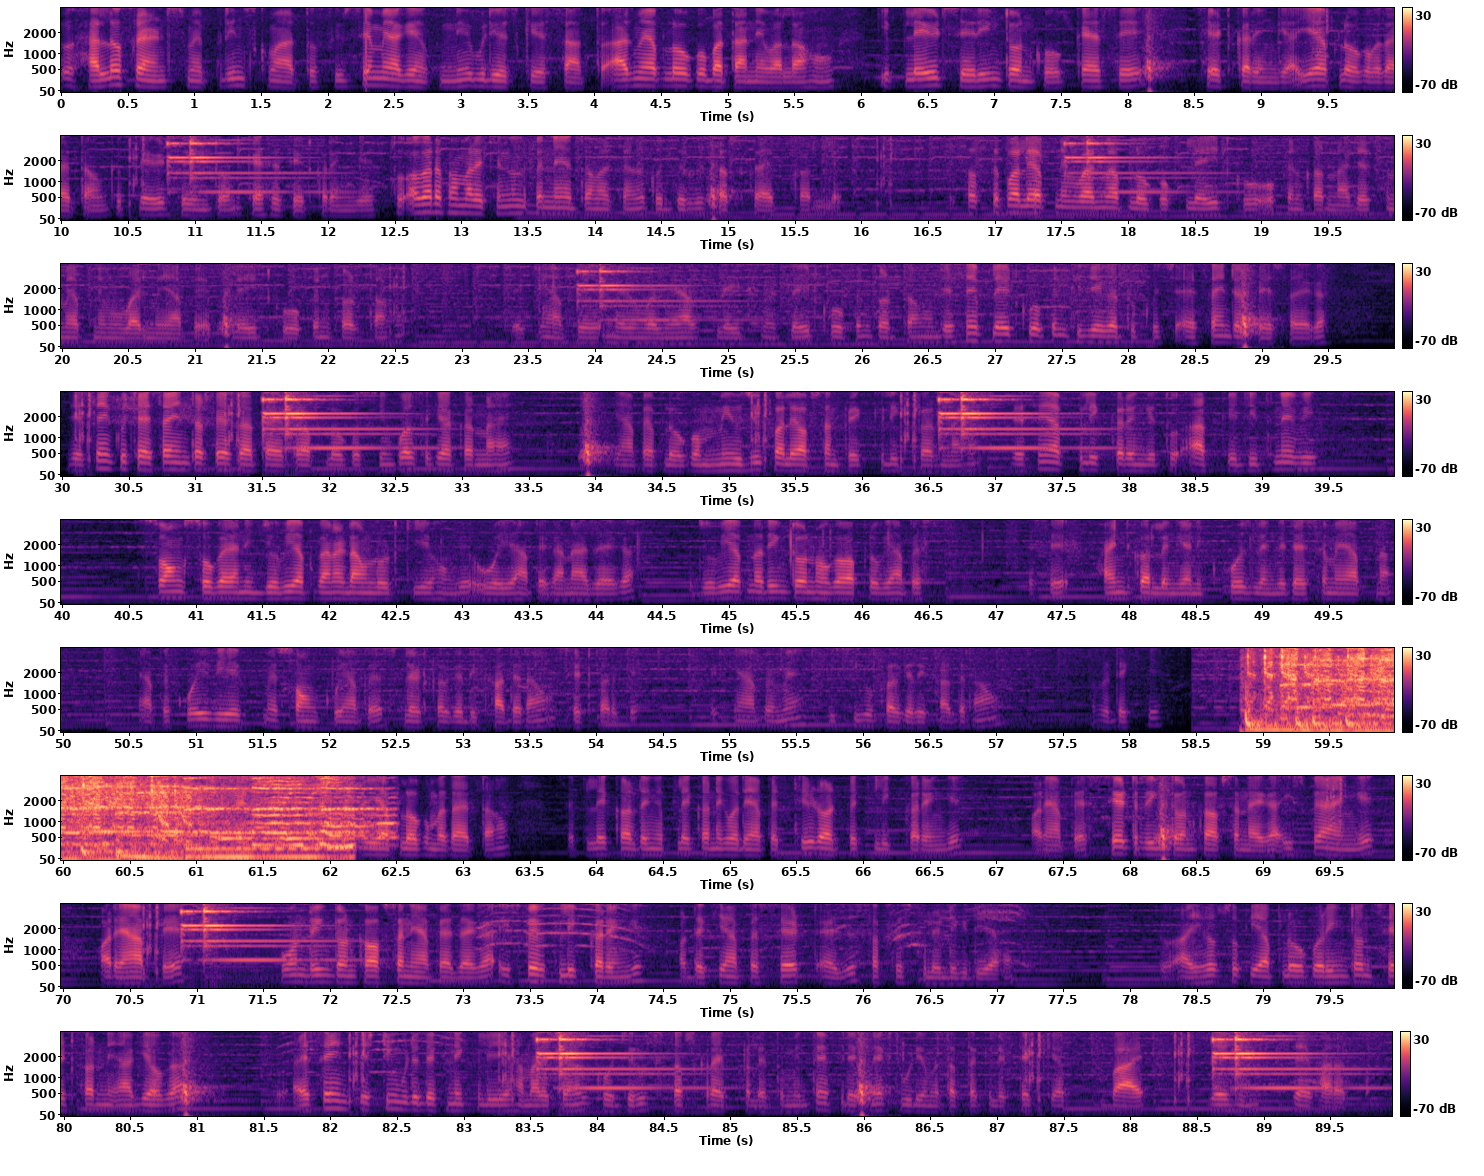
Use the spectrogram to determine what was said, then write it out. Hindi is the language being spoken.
तो हेलो फ्रेंड्स, मैं प्रिंस कुमार तो फिर से मैं आ गया हूँ न्यू वीडियोज़ के साथ। तो आज मैं आप लोगों को बताने वाला हूँ कि प्लेट से रिंग टोन को कैसे सेट करेंगे। ये आप लोगों को बता देता हूँ कि प्लेट से रिंग टोन कैसे सेट करेंगे। तो अगर आप हमारे चैनल पर नए हैं तो हमारे चैनल को ज़रूर सब्सक्राइब कर ले। तो सबसे पहले अपने मोबाइल में आप लोगों को प्लेट को ओपन करना है। जैसे मैं अपने मोबाइल में यहाँ पे प्लेट को ओपन करता हूँ। देखिए यहाँ पे मेरे मोबाइल में यहाँ प्लेट में प्लेट को ओपन करता हूँ। जैसे प्लेट को ओपन कीजिएगा तो कुछ ऐसा इंटरफेस आएगा। जैसे ही कुछ ऐसा इंटरफेस आता है तो आप लोगों को सिंपल से क्या करना है? यहाँ पे आप लोगों को म्यूज़िक वाले ऑप्शन पे क्लिक करना है। जैसे ही आप क्लिक करेंगे तो आपके जितने भी सॉन्ग्स होगा, यानी जो भी आप गाना डाउनलोड किए होंगे, वो यहाँ पे गाना आ जाएगा। जो भी अपना रिंग टोन होगा, आप लोग यहाँ पे जैसे फाइंड कर लेंगे, यानी खोज लेंगे। जैसे मैं अपना, यहाँ पे कोई भी एक मैं सॉन्ग को यहाँ पे सिलेक्ट करके दिखा दे रहा हूँ सेट करके। यहाँ पे मैं इसी को करके दिखा दे रहा हूँ। यहाँ पे देखिए। लोगों को बता देता हूँ। प्ले कर देंगे। प्ले करने के बाद यहाँ पे थ्री डॉट पे क्लिक करेंगे और यहाँ पे सेट रिंगटोन का ऑप्शन आएगा। इस पर आएँगे और यहाँ पे फ़ोन रिंगटोन का ऑप्शन यहाँ पे आ जाएगा। इस पर क्लिक करेंगे और देखिए यहाँ पे सेट एज ए सक्सेसफुली लिख दिया है। तो आई होप सो कि आप लोगों को रिंगटोन सेट करने आ गया होगा। तो ऐसे इंटरेस्टिंग वीडियो देखने के लिए हमारे चैनल को ज़रूर से सब्सक्राइब कर ले। तो मिलते हैं फिर एक नेक्स्ट वीडियो में। तब तक के लिए टेक केयर बाय जय हिंद। जय भारत।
